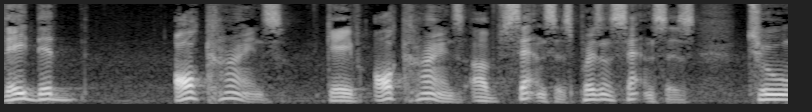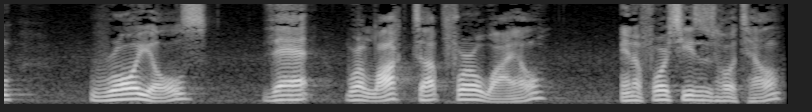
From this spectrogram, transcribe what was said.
They did all kinds, gave all kinds of sentences, prison sentences, to royals that were locked up for a while in a Four Seasons hotel.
